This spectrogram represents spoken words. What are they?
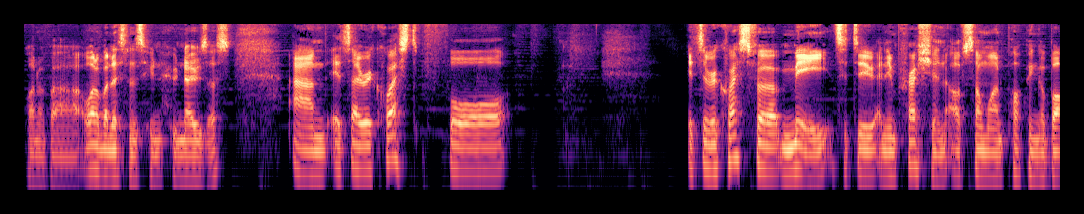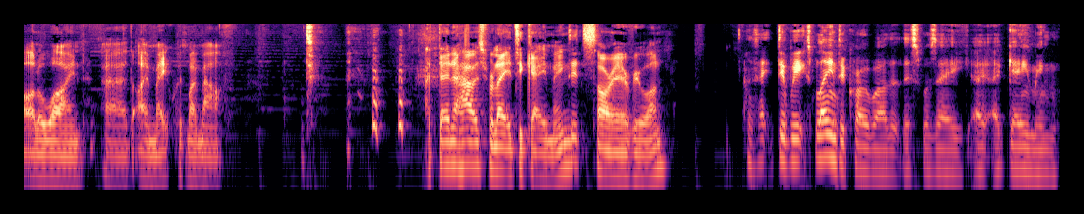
one of our one of our listeners who who knows us, and it's a request for. It's a request for me to do an impression of someone popping a bottle of wine uh, that I make with my mouth. I don't know how it's related to gaming. Sorry, everyone. Did we explain to Crowbar that this was a, a, a gaming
